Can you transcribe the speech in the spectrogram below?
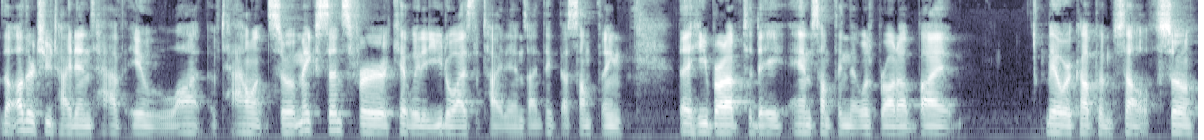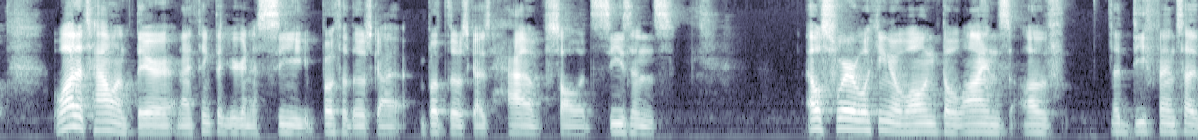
the other two tight ends have a lot of talent. So it makes sense for Kittley to utilize the tight ends. I think that's something that he brought up today and something that was brought up by Baylor Cupp himself. So a lot of talent there, and I think that you're going to see both of those guys. Both of those guys have solid seasons. Elsewhere, looking along the lines of the defense, I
